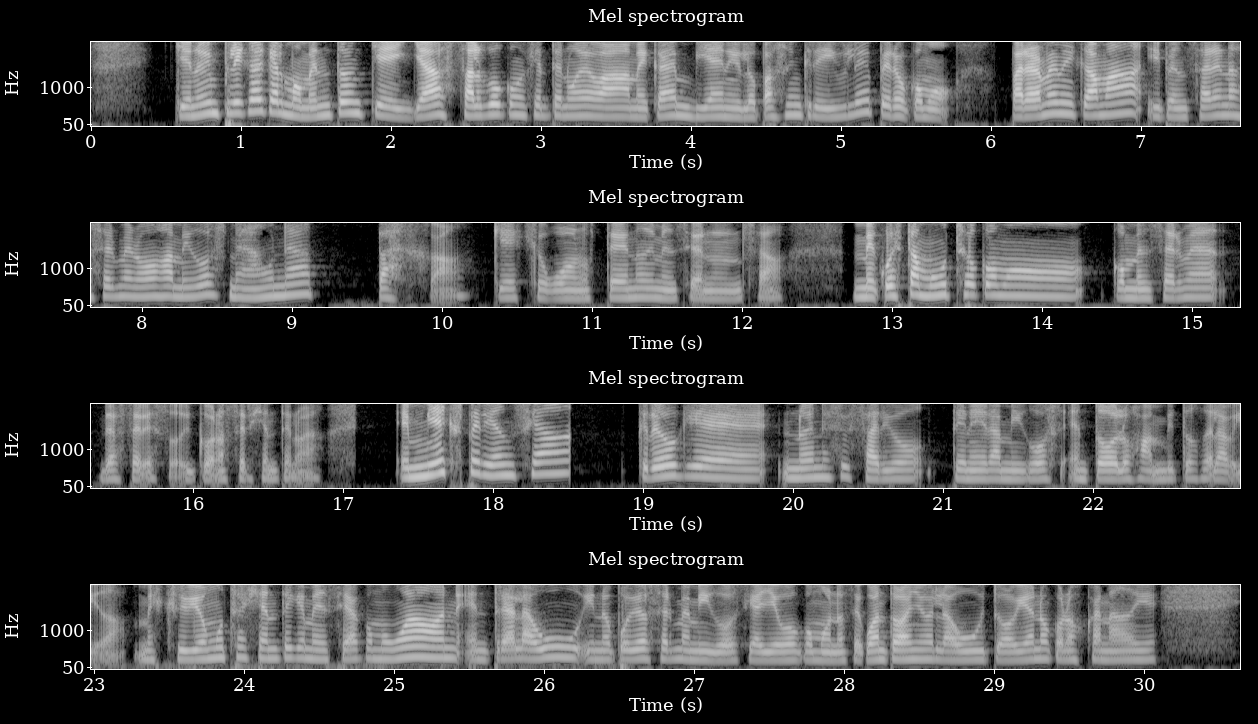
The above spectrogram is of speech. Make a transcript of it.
Que no implica que al momento en que ya salgo con gente nueva, me caen bien y lo paso increíble, pero como pararme en mi cama y pensar en hacerme nuevos amigos me da una paja, que es que, bueno, ustedes no dimensionan, o sea, me cuesta mucho como convencerme de hacer eso y conocer gente nueva. En mi experiencia, Creo que no es necesario tener amigos en todos los ámbitos de la vida. Me escribió mucha gente que me decía como, bueno, entré a la U y no he podido hacerme amigos. Ya llevo como no sé cuántos años en la U y todavía no conozco a nadie.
